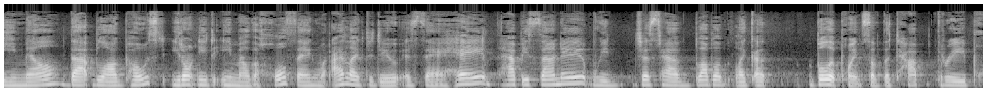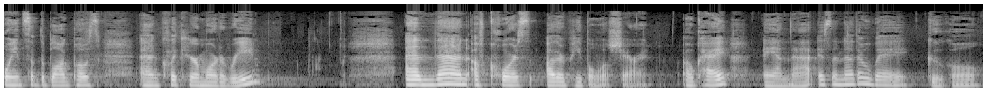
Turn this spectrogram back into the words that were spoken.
email that blog post. You don't need to email the whole thing. What I like to do is say, Hey, happy Sunday. We just have blah, blah, like a bullet points of the top three points of the blog post and click here more to read. And then, of course, other people will share it. Okay. And that is another way Google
